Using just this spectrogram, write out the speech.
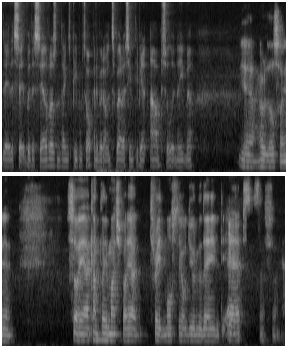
the, the with the servers and things, people talking about it on Twitter, it seemed to be an absolute nightmare. Yeah, I heard also. Yeah. So yeah, I can't play much, but yeah, trade mostly all during the day with the Yeah. apps stuff. So yeah.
